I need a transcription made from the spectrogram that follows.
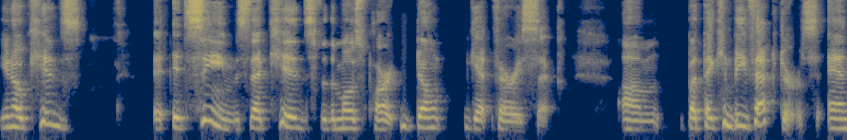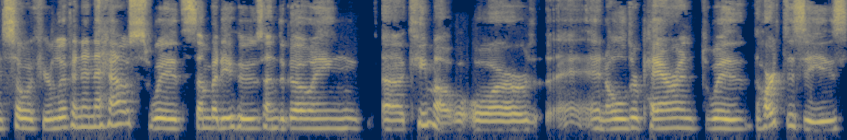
You know, kids, it, seems that kids, for the most part, don't get very sick. Um, but they can be vectors. And so if you're living in a house with somebody who's undergoing uh, chemo or an older parent with heart disease,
